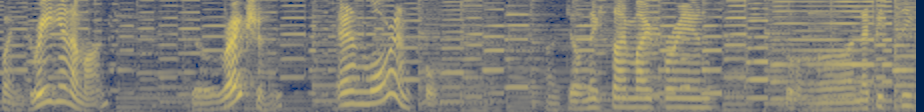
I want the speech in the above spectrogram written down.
for ingredient amounts, directions, and more info. Until next time, my friends, bon appétit!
